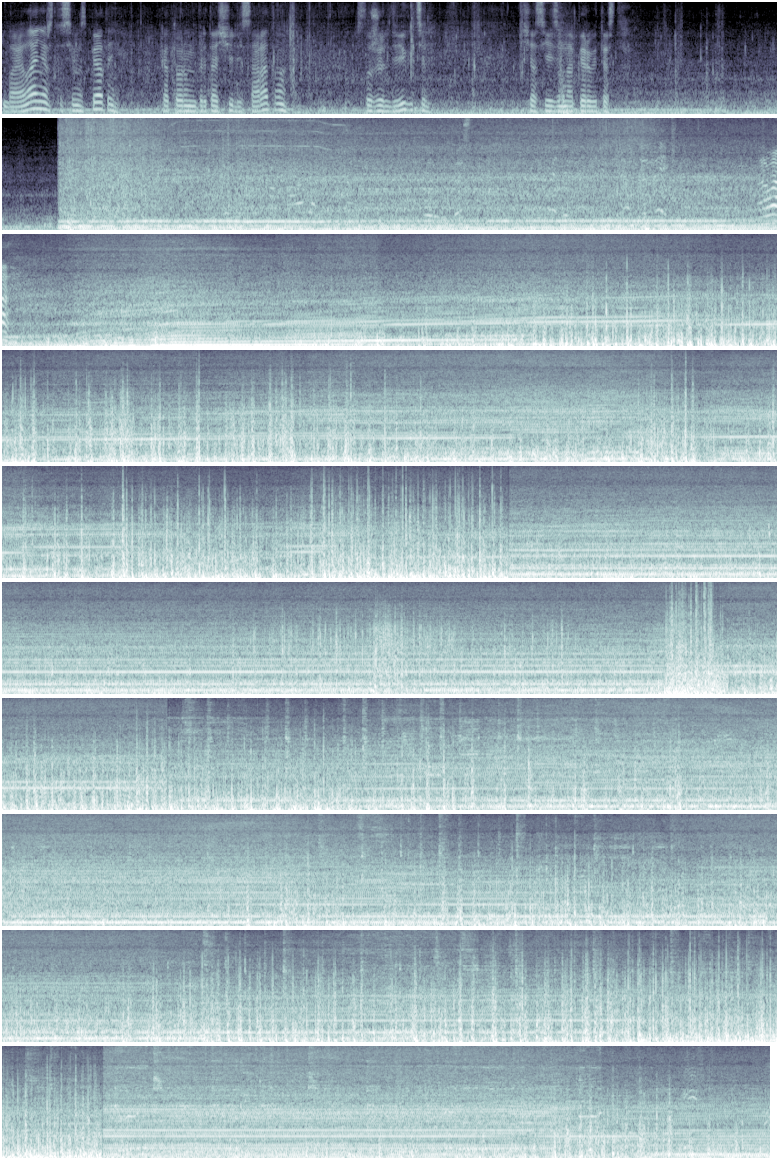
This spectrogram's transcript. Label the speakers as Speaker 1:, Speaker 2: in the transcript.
Speaker 1: Байлайнер 175, который мы притащили из Саратова. Служили двигатель. Сейчас едем на первый тест. Первый тест. Давай.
